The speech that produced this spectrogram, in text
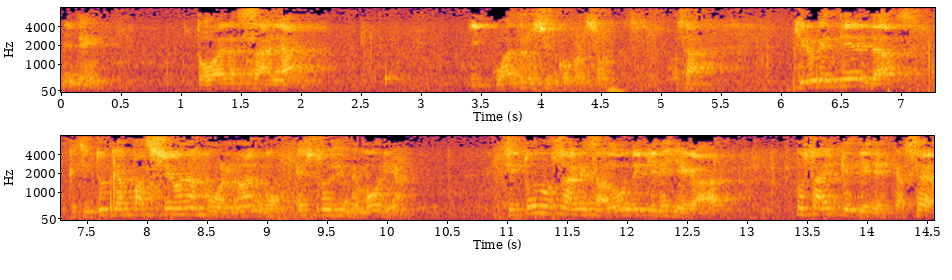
miren, toda la sala y cuatro o cinco personas. O sea, quiero que entiendas que si tú te apasionas como el rango, esto es de memoria. Si tú no sabes a dónde quieres llegar, no sabes qué tienes que hacer.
